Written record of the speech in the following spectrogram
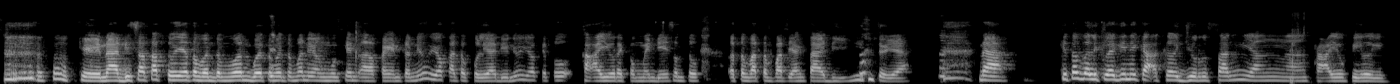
Oke, okay, nah dicatat tuh ya teman-teman buat teman-teman yang mungkin uh, pengen ke New York atau kuliah di New York itu Kak Ayu recommendation tuh tempat-tempat yang tadi gitu ya. Nah, kita balik lagi nih Kak ke jurusan yang uh, Kak Ayu pilih.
